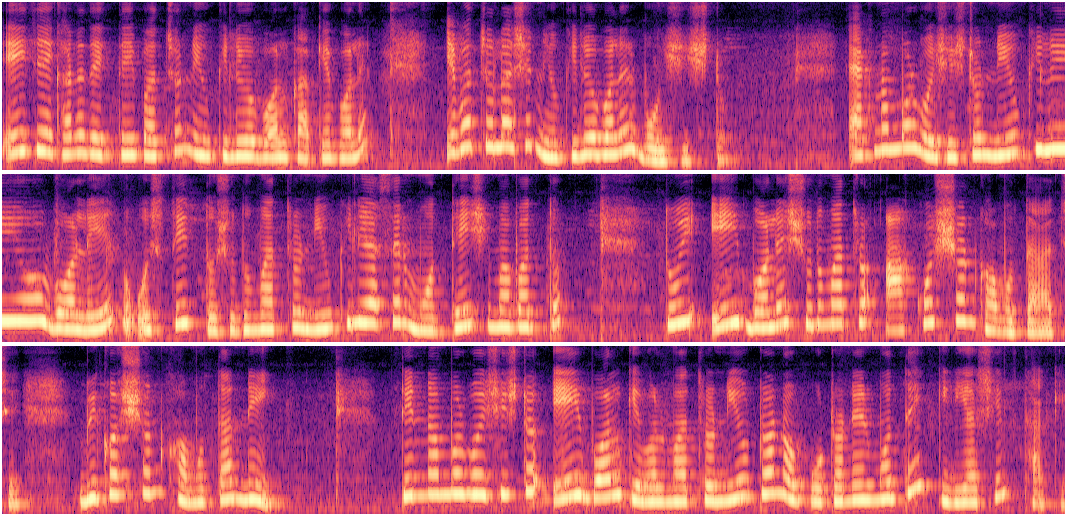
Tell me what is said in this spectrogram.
এই যে এখানে দেখতেই পাচ্ছ নিউক্লিয় বল কাকে বলে? এবার চলে আসে নিউক্লিয় বলের বৈশিষ্ট্য। এক নম্বর বৈশিষ্ট্য, নিউক্লিয় বলের অস্তিত্ব শুধুমাত্র নিউক্লিয়াসের মধ্যেই সীমাবদ্ধ। দুই এই বলে শুধুমাত্র আকর্ষণ ক্ষমতা আছে, বিকর্ষণ ক্ষমতা নেই। তিন নম্বর বৈশিষ্ট্য, এই বল কেবলমাত্র নিউটন ও প্রোটনের মধ্যে ক্রিয়াশীল থাকে।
